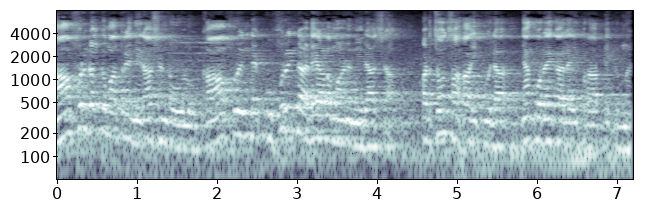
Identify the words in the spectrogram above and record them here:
കാഫറുകൾക്ക് മാത്രമേ നിരാശ ഉണ്ടാവുള്ളൂ. കാഫറിന്റെ കുഫറിന്റെ അടയാളമാണ് നിരാശ. പഠിച്ചോൻ സഹായിക്കൂല. ഞാൻ കുറേ കാലമായി പ്രാർത്ഥിക്കുന്നു.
